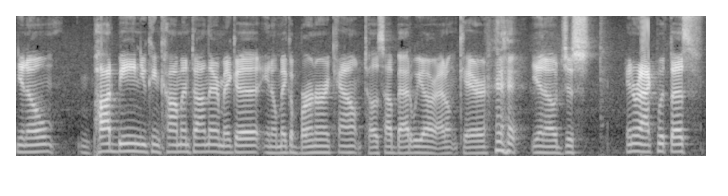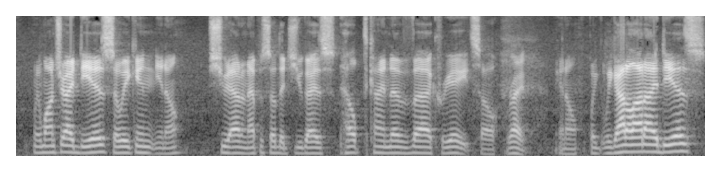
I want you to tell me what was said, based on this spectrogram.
you know podbean you can comment on there make a you know make a burner account tell us how bad we are i don't care you know just interact with us we want your ideas so we can you know shoot out an episode that you guys helped kind of uh, create so right? You know we, we got a lot of ideas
